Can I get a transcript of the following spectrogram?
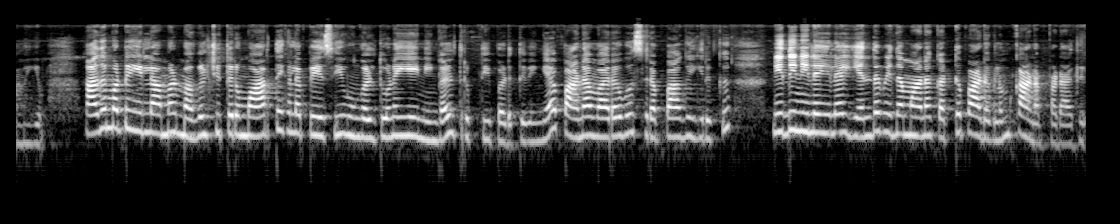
அமையும். அது மட்டும் இல்லாமல் மகிழ்ச்சி தரும் வார்த்தைகளை பேசி உங்கள் துணையை நீங்கள் திருப்திப்படுத்துவீங்க. பண வரவு சிறப்பாக இருக்குது நிதி நிலையில் எந்த விதமான கட்டுப்பாடுகளும் காணப்படாது.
